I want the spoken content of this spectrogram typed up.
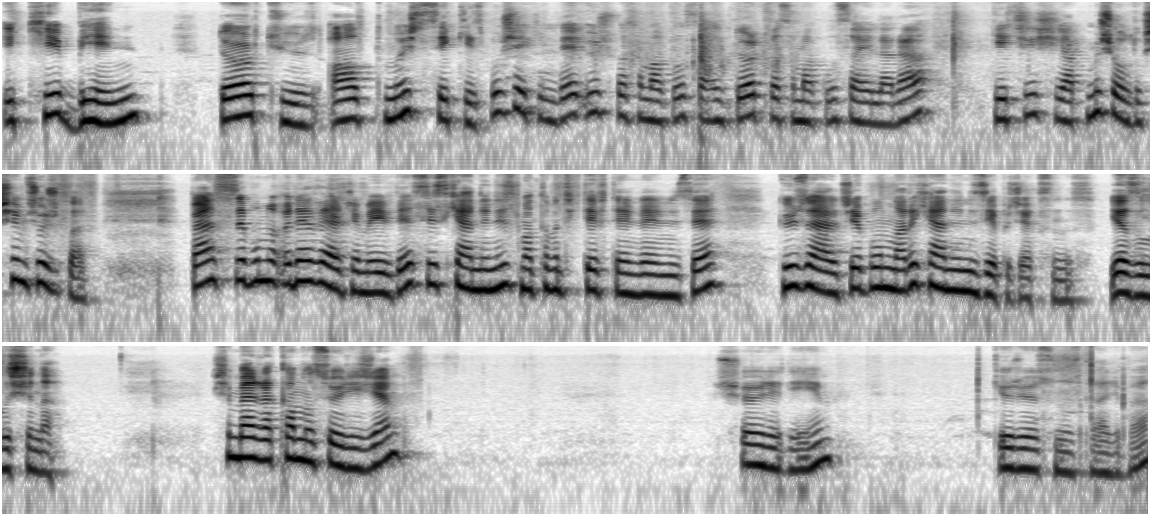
2468 bu şekilde 3 basamaklı sayı 4 basamaklı sayılara geçiş yapmış olduk. Şimdi çocuklar ben size bunu ödev vereceğim evde. Siz kendiniz matematik defterlerinize güzelce bunları kendiniz yapacaksınız yazılışını. Şimdi ben rakamla söyleyeceğim. Şöyle diyeyim. Görüyorsunuz galiba.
